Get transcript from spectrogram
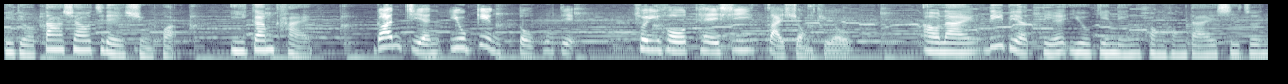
伊就打消这个想法。伊感慨：眼前有景道不得，崔颢题诗在上头。后来李白伫游金陵红红台的时阵。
